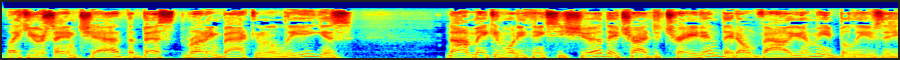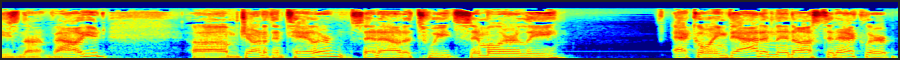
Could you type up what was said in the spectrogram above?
like you were saying, Chad, the best running back in the league is not making what he thinks he should. They tried to trade him. They don't value him. He believes that he's not valued. Um, Jonathan Taylor sent out a tweet similarly echoing that. And then Austin Ekeler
